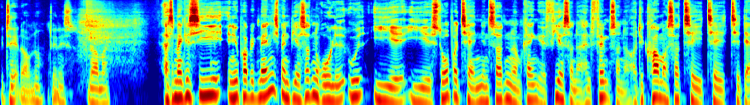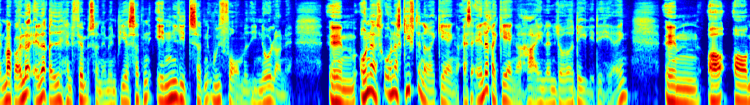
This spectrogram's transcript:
vi taler om nu, Dennis Nørmark? Altså man kan sige, at New Public Management bliver sådan rullet ud i, øh, i øh, Storbritannien sådan omkring øh, 80'erne og 90'erne, og det kommer så til, til, til Danmark, eller allerede i 90'erne, men bliver sådan endeligt sådan udformet i nullerne. Øhm, under, under skiftende regeringer, altså alle regeringer har en eller anden lod del i det her, ikke? Øhm, og, og,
